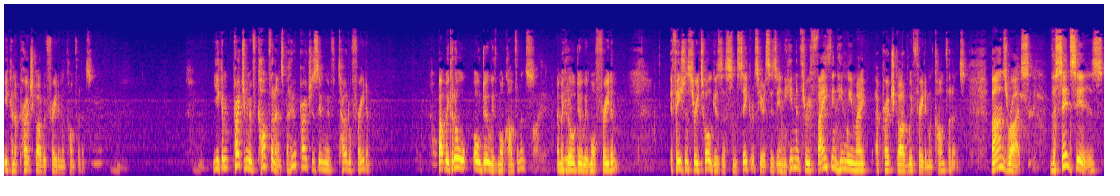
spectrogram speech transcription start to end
you can approach God with freedom and confidence. You can approach him with confidence, but who approaches him with total freedom? But we could all, all do with more confidence, oh, and we could all do with more freedom Ephesians 3:12 gives us some secrets here. It says, "In him and through faith in him we may approach God with freedom and confidence." Barnes writes, "The sense is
